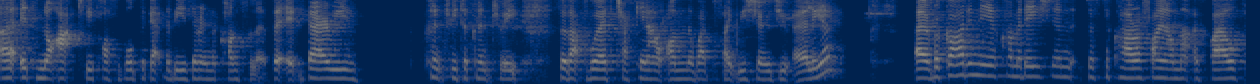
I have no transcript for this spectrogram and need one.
Uh, it's not actually possible to get the visa in the consulate, but it varies country to country. So that's worth checking out on the website we showed you earlier. Uh, regarding the accommodation, just to clarify on that as well,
